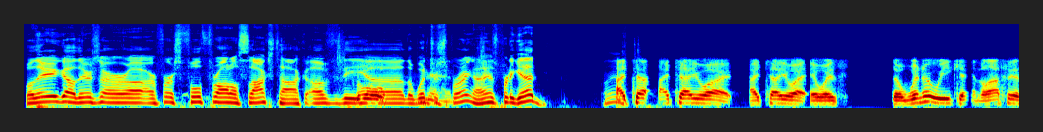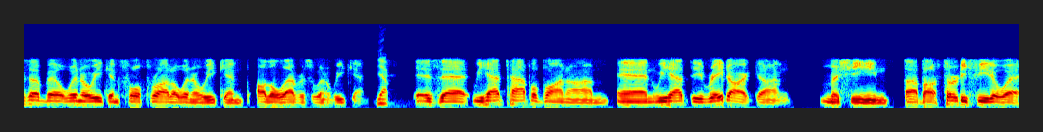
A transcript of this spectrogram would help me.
Well, there you go. There's our uh, our first full throttle Sox talk of the Cool. uh, the winter Man. spring. I think it's pretty good. I tell I tell you what, I tell you what, it was the winter weekend. The last thing I said about winter weekend, full throttle winter weekend, all the levers winter weekend. Yep. Is that we had Papelbon on, and we had the radar gun machine about thirty feet away.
